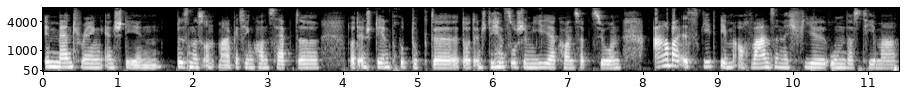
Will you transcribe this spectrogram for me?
im Mentoring entstehen Business- und Marketing-Konzepte, dort entstehen Produkte, dort entstehen Social-Media-Konzeptionen. Aber es geht eben auch wahnsinnig viel um das Thema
